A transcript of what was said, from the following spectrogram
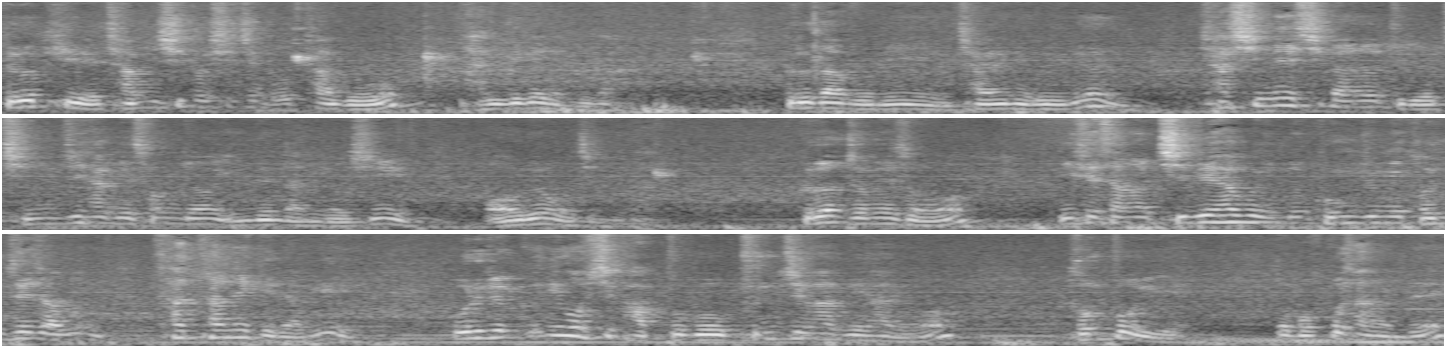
그렇기에 잠시도 쉬지 못하고 달리게 됩니다. 그러다 보니 자연의 우리는 자신의 시간을 들여 진지하게 성경을 읽는다는 것이 어려워집니다. 그런 점에서 이 세상을 지배하고 있는 공중의 잡은 사탄의 계략이 우리를 끊임없이 바쁘고 분주하게 하여 돈벌이에 또 먹고 사는데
